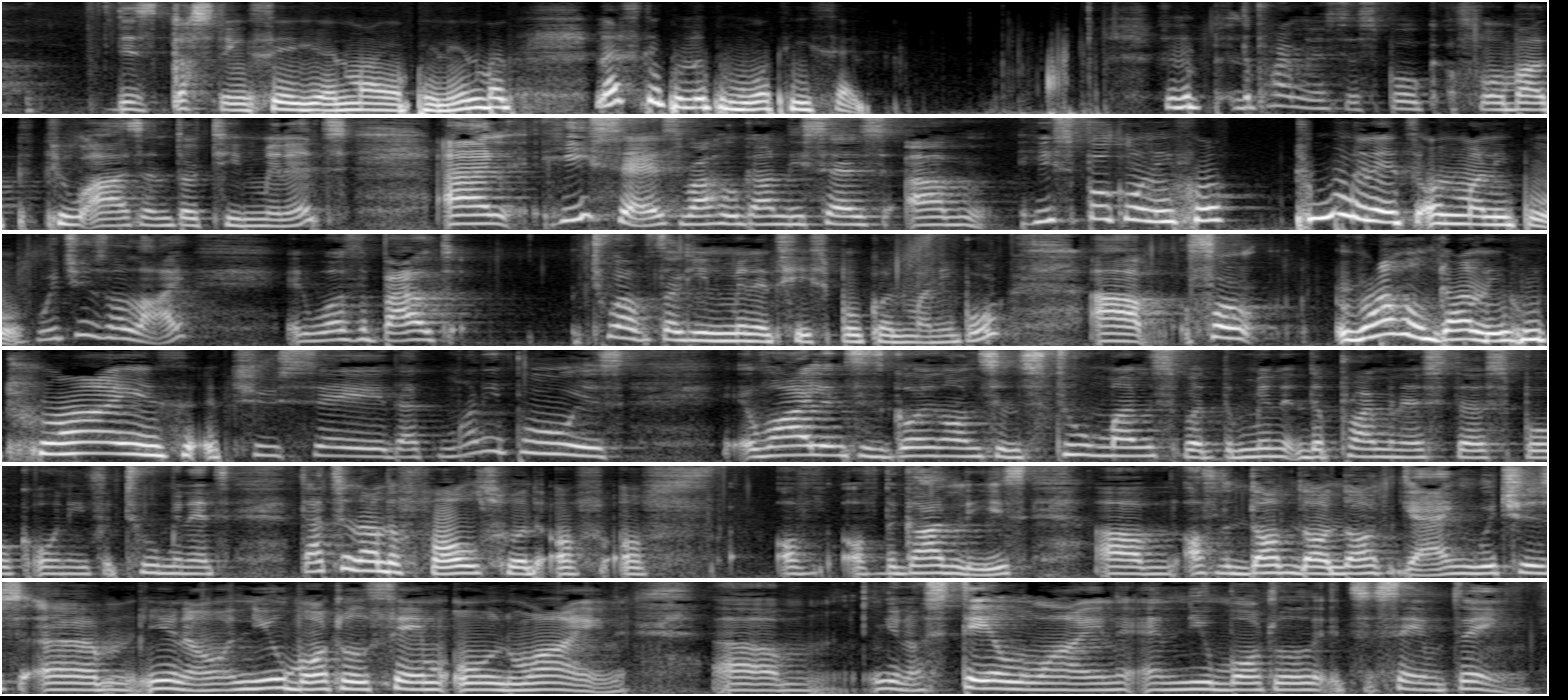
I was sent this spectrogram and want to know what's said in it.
disgusting savior, in my opinion. But let's take a look at what he said. So the, the prime minister spoke for about two hours and 13 minutes. And he says, Rahul Gandhi says, um, he spoke only for two minutes on Manipur, which is a lie. It was about 12, 13 minutes he spoke on Manipur. Uh, for Rahul Gandhi, who tries to say that Manipur is violence is going on since two months, but the minute the prime minister spoke only for two minutes, that's another falsehood of of of of the Gandhis, um, of the dot dot dot gang, which is um, you know new bottle, same old wine, um, you know stale wine and new bottle, it's the same thing.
